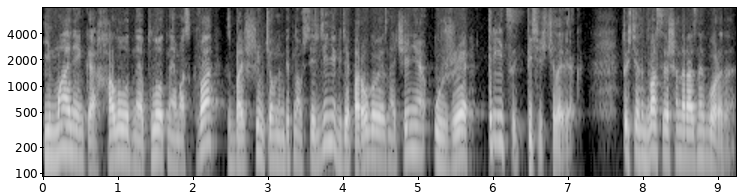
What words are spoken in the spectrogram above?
И маленькая, холодная, плотная Москва с большим темным пятном в середине, где пороговое значение уже 30 тысяч человек. То есть это два совершенно разных города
